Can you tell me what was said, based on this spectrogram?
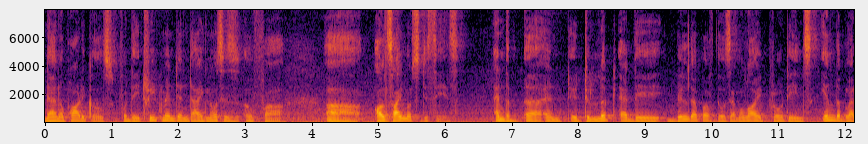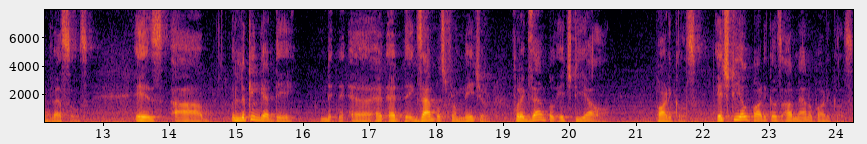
nanoparticles for the treatment and diagnosis of uh, Alzheimer's disease and, the, uh, and to, to, look at the buildup of those amyloid proteins in the blood vessels is uh, looking at the, uh, at, at, the examples from nature. For example, HDL particles. HDL particles are nanoparticles,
